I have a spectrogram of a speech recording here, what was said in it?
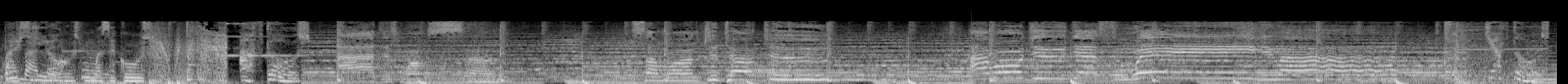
Υπάρχει λόγος που μας ακούς. Αυτός. I just want some, someone to talk to. I want you just the way you are. Και αυτός.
